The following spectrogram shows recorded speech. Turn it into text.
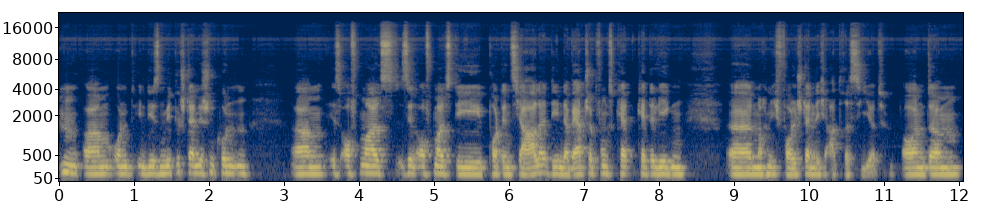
Und in diesen mittelständischen Kunden ähm, ist oftmals, sind oftmals die Potenziale, die in der Wertschöpfungskette liegen, äh, noch nicht vollständig adressiert. Und ähm,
